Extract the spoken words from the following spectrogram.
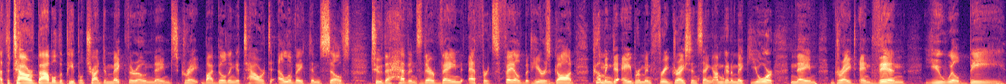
At the Tower of Babel, the people tried to make their own names great by building a tower to elevate themselves to the heavens. Their vain efforts failed, but here's God coming to Abram in free grace and saying, I'm going to make your name great, and then you will be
